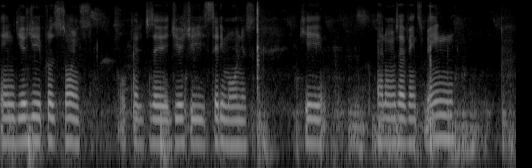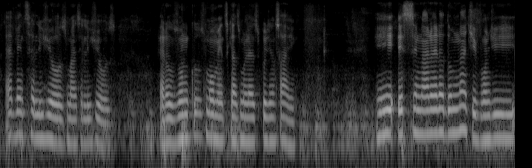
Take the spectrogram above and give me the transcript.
em dias de produções, ou quer dizer, dias de cerimônias, que eram uns eventos bem eventos religiosos, mais religiosos. Eram os únicos momentos que as mulheres podiam sair. E esse cenário era dominativo, onde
